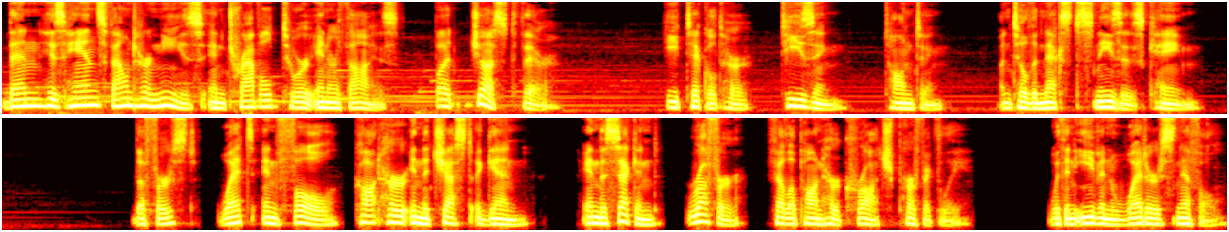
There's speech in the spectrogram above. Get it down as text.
Then his hands found her knees and traveled to her inner thighs, but just there. He tickled her, teasing, taunting, until the next sneezes came. The first, wet and full, caught her in the chest again, and the second, rougher, fell upon her crotch perfectly. With an even wetter sniffle,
